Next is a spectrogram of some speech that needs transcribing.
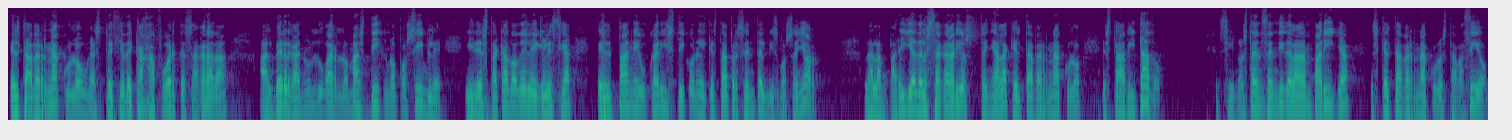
El tabernáculo, una especie de caja fuerte sagrada, alberga en un lugar lo más digno posible y destacado de la iglesia el pan eucarístico en el que está presente el mismo Señor. La lamparilla del sagrario señala que el tabernáculo está habitado. Si no está encendida la lamparilla, es que el tabernáculo está vacío.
